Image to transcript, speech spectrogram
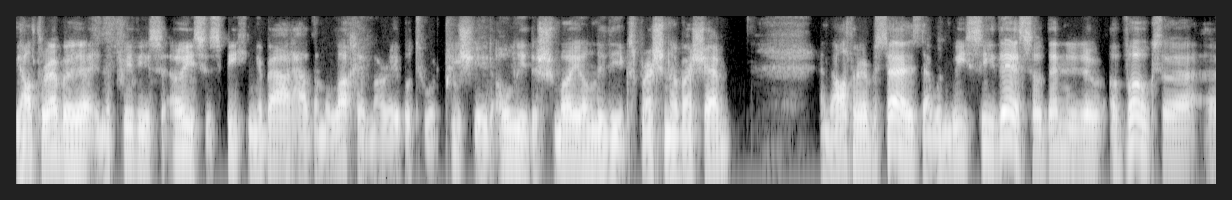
The Alter Rebbe in the previous Ois is speaking about how the Malachim are able to appreciate only the Shmoy, only the expression of Hashem. And the Alter Rebbe says that when we see this, so then it evokes a, a,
